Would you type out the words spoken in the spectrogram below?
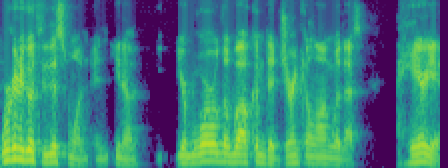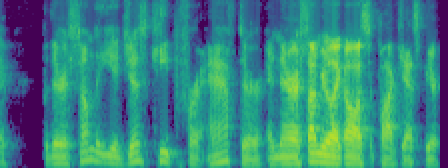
we're gonna go through this one, and you know, you're more than welcome to drink along with us. I hear you, but there are some that you just keep for after, and there are some you're like, oh, it's a podcast beer,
